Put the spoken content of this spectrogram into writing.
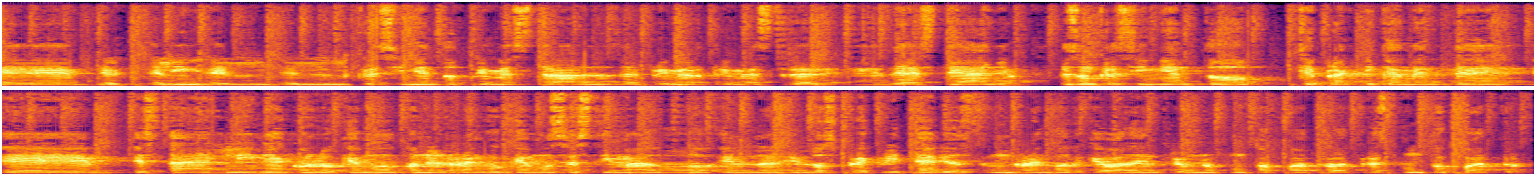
Eh, el, crecimiento trimestral del primer trimestre de, este año es un crecimiento que prácticamente eh, está en línea con lo que hemos, con el rango que hemos estimado en, en los precriterios, un rango de que va de entre 1.4 a 3.4,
